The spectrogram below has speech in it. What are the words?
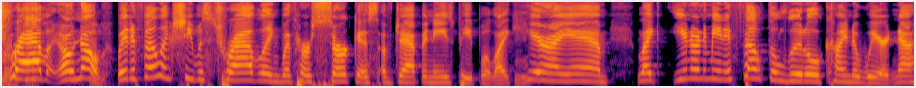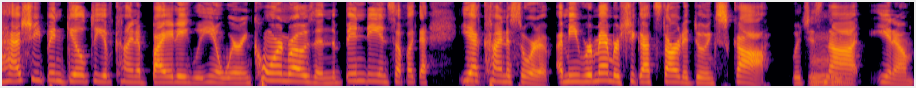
traveling. Oh no! Mm. But it felt like she was traveling with her circus of Japanese people. Like Mm. here I am. Like you know what I mean? It felt a little kind of weird. Now has she been guilty of kind of biting? You know, wearing cornrows and the bindi and stuff like that? Mm. Yeah, kind of, sort of. I mean, remember she got started doing ska, which is Mhm. not you know.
